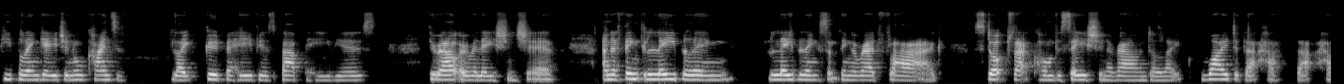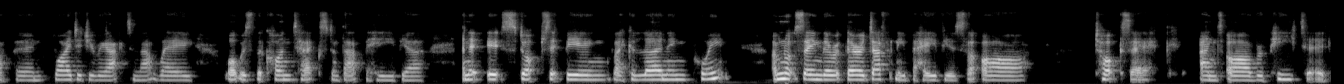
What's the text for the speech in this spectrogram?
people engage in all kinds of like good behaviors bad behaviors throughout a relationship and i think labeling labeling something a red flag stops that conversation around or like why did that have that happen? Why did you react in that way? What was the context of that behavior? And it, it stops it being like a learning point. I'm not saying there, there are definitely behaviors that are toxic and are repeated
